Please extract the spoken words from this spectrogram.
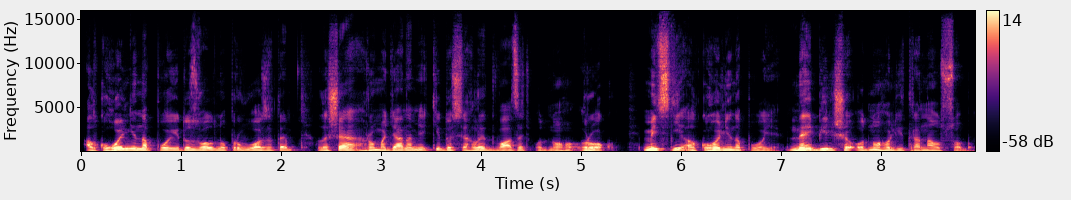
Алкогольні напої дозволено провозити лише громадянам, які досягли 21 року. Міцні алкогольні напої не більше 1 літра на особу.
